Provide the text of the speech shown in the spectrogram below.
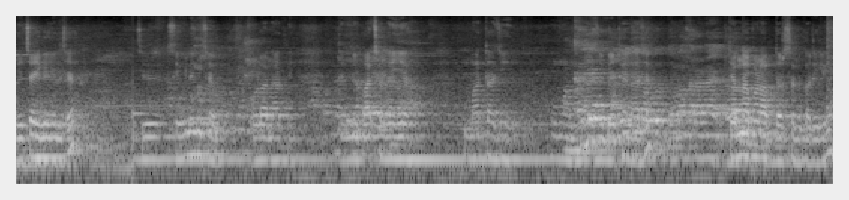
વેચાઈ ગયેલ છે. જે શિવલિંગ છે ભોળાનાથની, તેમની પાછળ અહીંયા માતાજી, ઉમા માતાજી બેઠેલા છે. તેમના પણ આપ દર્શન કરી લ્યો.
